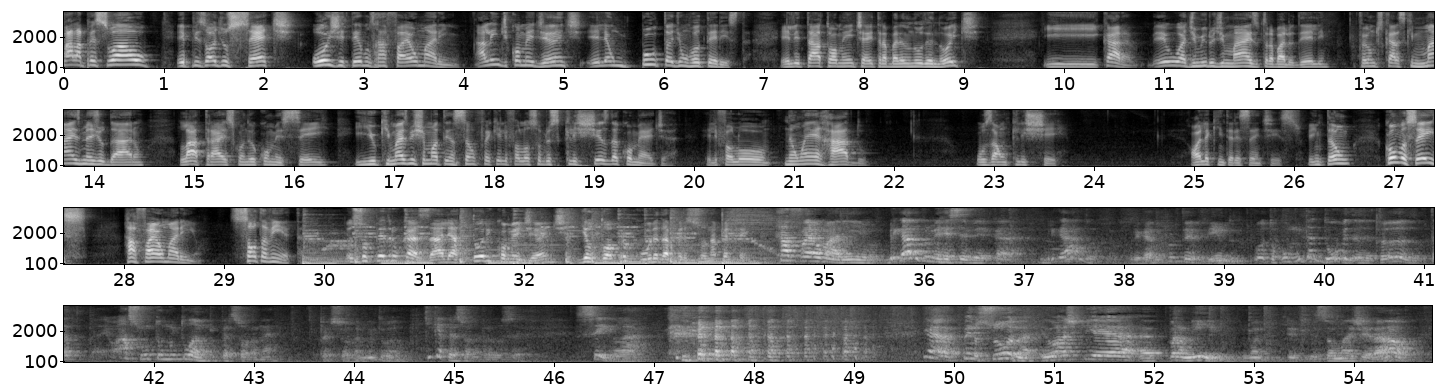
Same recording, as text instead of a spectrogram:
Fala pessoal, episódio 7. Hoje temos Rafael Marinho. Além de comediante, ele é um puta de um roteirista. Ele tá atualmente aí trabalhando no The Noite. E, cara, eu admiro demais o trabalho dele. Foi um dos caras que mais me ajudaram lá atrás, quando eu comecei. E o que mais me chamou a atenção foi que ele falou sobre os clichês da comédia. Ele falou: não é errado usar um clichê. Olha que interessante isso. Então, com vocês, Rafael Marinho. Solta a vinheta. Eu sou Pedro Casale, ator e comediante, e eu tô à procura da persona perfeita. Rafael Marinho, obrigado por me receber, cara. Obrigado. Obrigado por ter vindo. Pô, tô com muita dúvida. Tô, tá, é um assunto muito amplo, persona, né? Persona é muito amplo. O que, que é persona pra você? Sei lá. Cara, persona, eu acho que é, é para mim, uma definição mais geral,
